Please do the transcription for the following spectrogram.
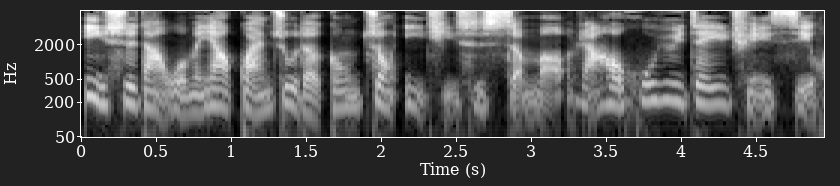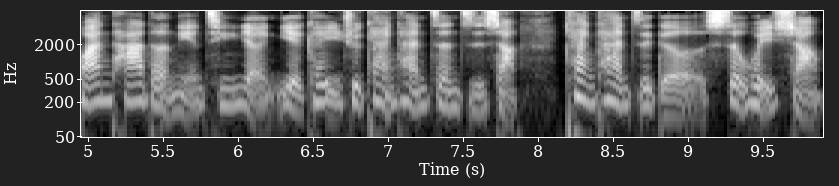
意识到我们要关注的公众议题是什么，然后呼吁这一群喜欢他的年轻人也可以去看看政治上，看看这个社会上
